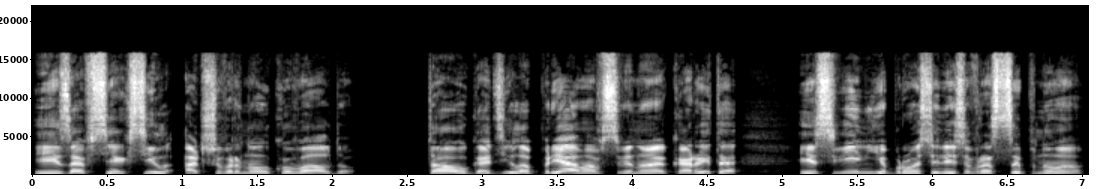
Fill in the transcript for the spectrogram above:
и изо всех сил отшвырнул кувалду. Та угодила прямо в свиное корыто, и свиньи бросились в рассыпную,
